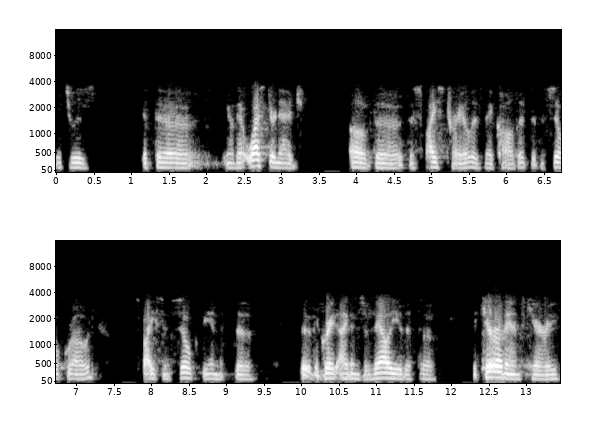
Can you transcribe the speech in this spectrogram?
which was at the, you know, that western edge of the, the spice trail, as they called it, the, the Silk Road, spice and silk being the, the, the, great items of value that the, the caravans carry.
